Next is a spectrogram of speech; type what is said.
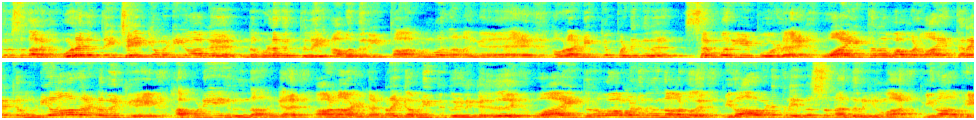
கிறிஸ்து தான் உலகத்தை ஜெயிக்கும்படியாக இந்த உலகத்திலே அவதரித்தார். உண்மைதானங்க? அவர் அடிக்கப்படுகிற செம்மறியை போல வாய் திறவாமல் வாயை திறக்க முடியாத அளவுக்கு அப்படியே இருந்தாருங்க. ஆனால் நன்றாய் கவனித்துக் கொள்ளுங்கள் வாய் திறவாமல் இருந்தாலும் பிதாவிடத்தில் என்ன சொன்னால் தெரியுமா? சொல்லுகிறார் பிதாவே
